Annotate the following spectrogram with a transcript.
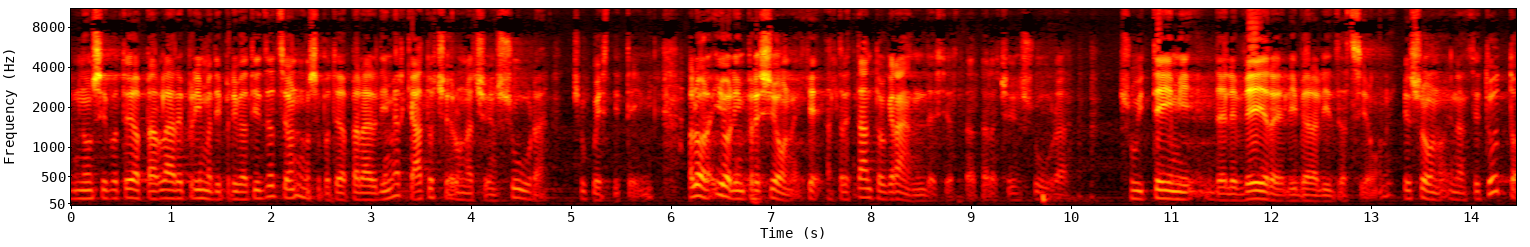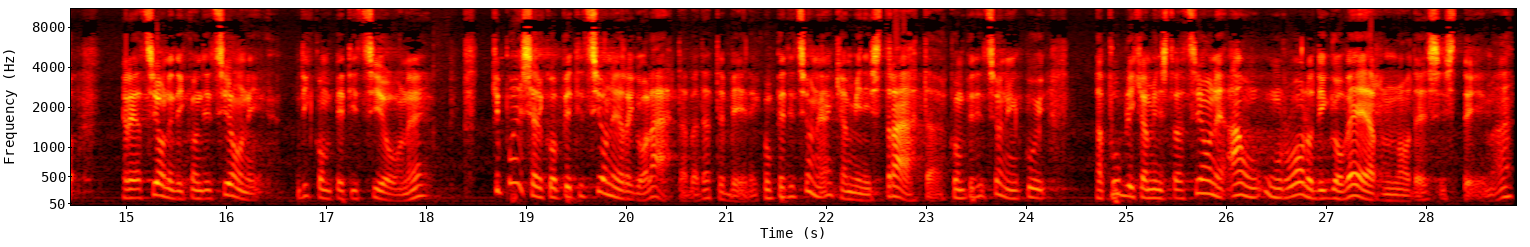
non si poteva parlare prima di privatizzazione, non si poteva parlare di mercato, c'era una censura su questi temi. Allora io ho l'impressione che altrettanto grande sia stata la censura sui temi delle vere liberalizzazioni, che sono innanzitutto creazione di condizioni di competizione che può essere competizione regolata, badate bene, competizione anche amministrata, competizione in cui la pubblica amministrazione ha un, un ruolo di governo del sistema,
